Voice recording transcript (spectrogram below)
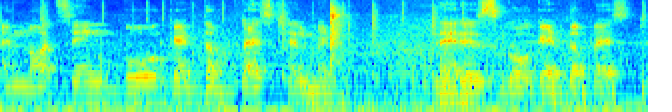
i'm not saying go get the best helmet there is go get the best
